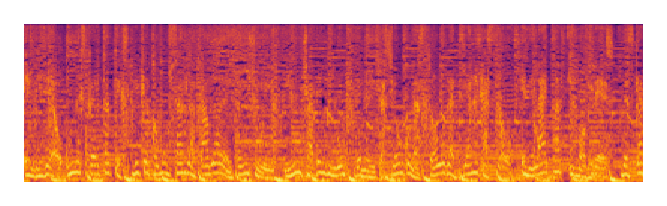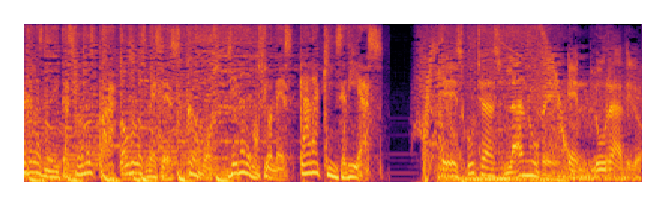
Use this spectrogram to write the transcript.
en video, una experta te explica cómo usar la tabla del Feng Shui y un chat en vivo de meditación con la astróloga Diana Castro. En el iPad y móviles, descarga las meditaciones para todos los meses. Cromos, llena de emociones, cada 15 días. Escuchas la nube en Blue Radio.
